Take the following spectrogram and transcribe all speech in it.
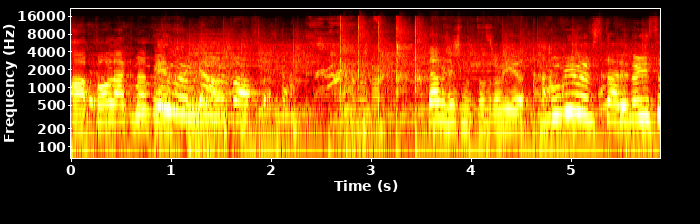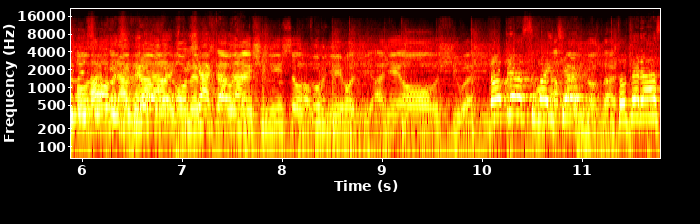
A Polak na pierwszym. Dobrze, żeśmy to zrobiły. Mówiłem, stary, no jestem One najsilniejszy. wygrały, one tysiaka, wygrały tak? najsilniejsze o turniej chodzi, a nie o siłę. Dobra, słuchajcie, Na pewno tak. to teraz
